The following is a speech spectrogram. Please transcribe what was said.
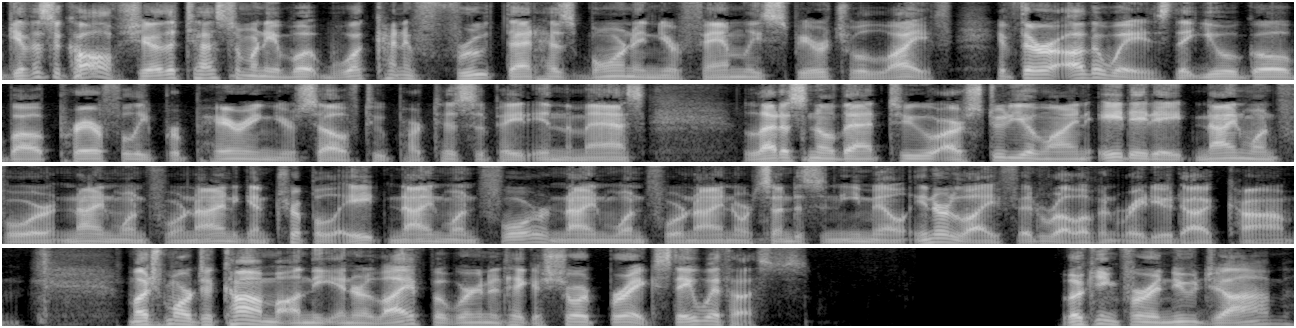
give us a call. Share the testimony about what kind of fruit that has borne in your family's spiritual life. If there are other ways that you will go about prayerfully preparing yourself to participate in the Mass, let us know that too. our studio line 888-914-9149 again 888-914-9149 or send us an email innerlife at relevantradio.com. Much more to come on the inner life, but we're going to take a short break. Stay with us. Looking for a new job?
